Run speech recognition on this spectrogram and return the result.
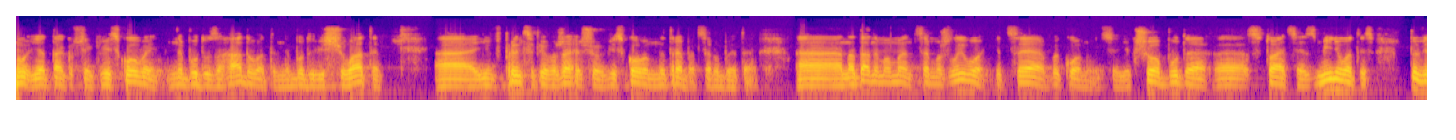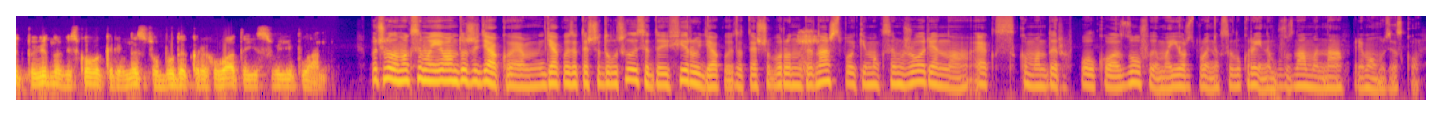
Ну я також, як військовий, не буду загадувати, не буду віщувати. Е, і в принципі вважаю, що військовим не треба це робити. Е, на даний момент це можливо і це виконується. Якщо буде е, ситуація змінюватись, то відповідно військове керівництво буде коригувати і свої плани. Почули, Максиме, я вам дуже дякую. Дякую за те, що долучилися до ефіру. Дякую за те, що бороните наш спокій. Максим Жорін, екс-командир полку Азов і майор Збройних сил України, був з нами на прямому зв'язку.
